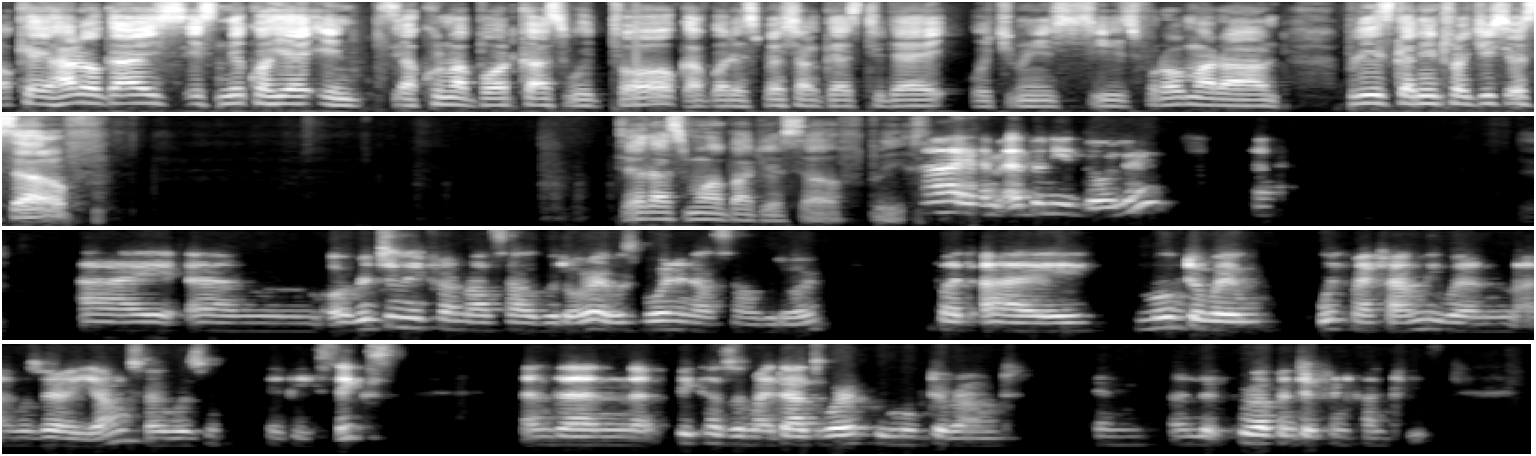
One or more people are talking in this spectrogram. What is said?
Okay, hello guys. It's Nico here in the Siyakhuluma podcast with Talk. I've got a special guest today, which means she's from around. Please, can you introduce yourself? Tell us more about yourself, please. Hi, I'm Ebany Dohle. I am originally from El Salvador. I was born in El Salvador, but I moved away with my family when I was very young, so I was maybe six. And then because of my dad's work, we moved around and I grew up in different countries.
